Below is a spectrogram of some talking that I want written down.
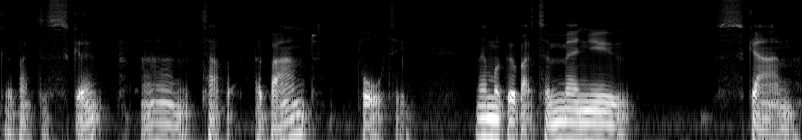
Go back to scope and tap a band, 40. And then we'll go back to menu, scan.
